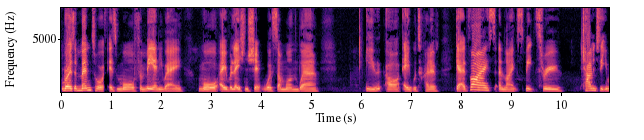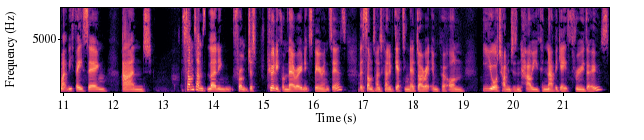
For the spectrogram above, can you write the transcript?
Whereas a mentor is more, for me anyway, more a relationship with someone where you are able to kind of get advice and like speak through challenge that you might be facing and sometimes learning from just purely from their own experiences, but sometimes kind of getting their direct input on your challenges and how you can navigate through those.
